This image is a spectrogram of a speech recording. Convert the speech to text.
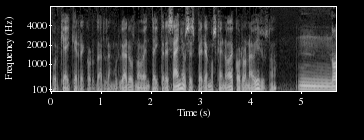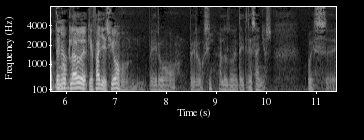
porque hay que recordarla. Murió a los 93 años, esperemos que no de coronavirus, ¿no? Mm, No tengo No. claro de qué falleció, pero, pero sí, a los 93 años. Pues eh,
